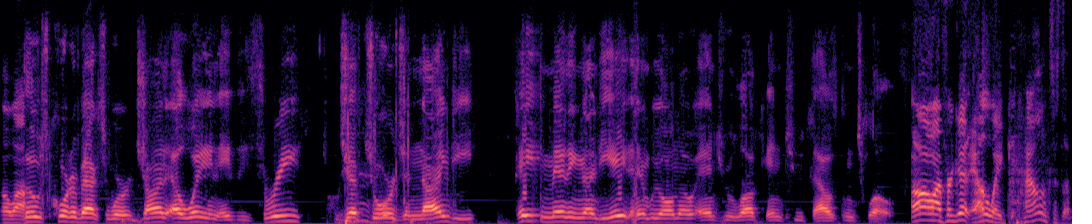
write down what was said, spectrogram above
Oh wow. Those quarterbacks were John Elway in 83, Jeff George in 90, Peyton Manning 98, and we all know Andrew Luck in 2012. Oh, I forget. Elway counts as a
